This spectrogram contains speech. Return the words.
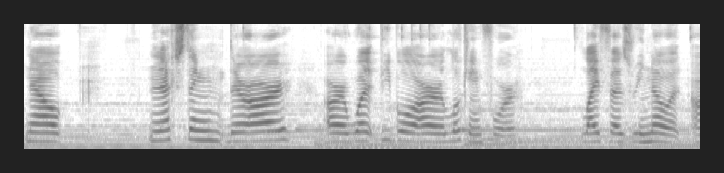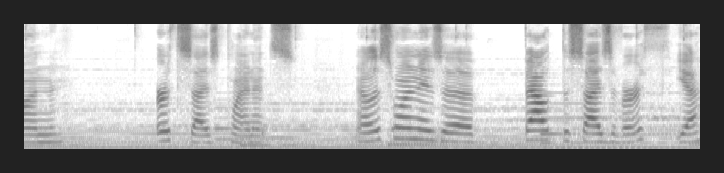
Now, the next thing there are are what people are looking for. Life as we know it on Earth-sized planets. Now this one is uh, about the size of Earth, yeah.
